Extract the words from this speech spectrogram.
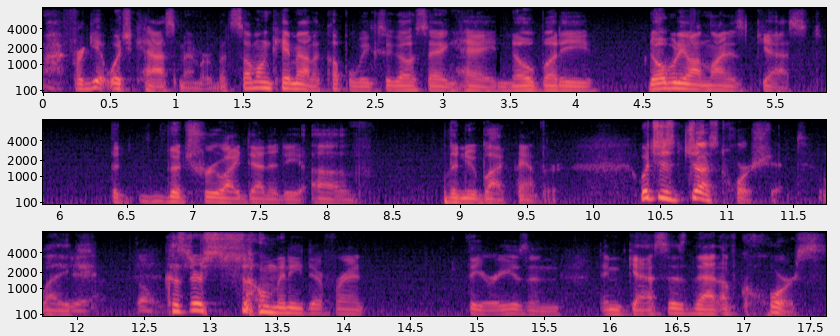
I forget which cast member, but someone came out a couple weeks ago saying, hey, nobody nobody online has guessed the the true identity of the new Black Panther, which is just horseshit. Like, Yeah, because there's so many different theories and and guesses that of course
